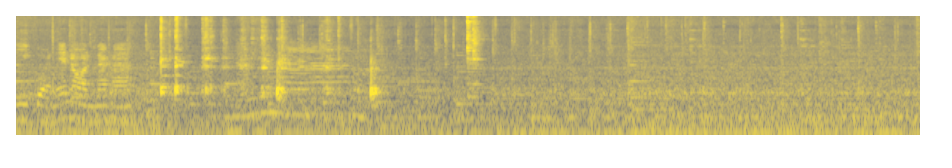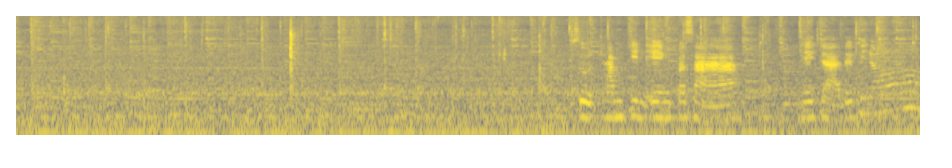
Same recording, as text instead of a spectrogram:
ดีกว่าแน่นอนนะคะน้ำยะนาสูตรทำกินเองภาษายายจ๋าด้วยพี่น้อง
